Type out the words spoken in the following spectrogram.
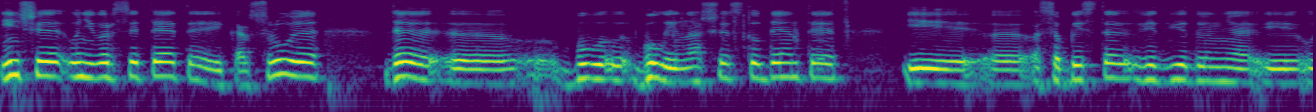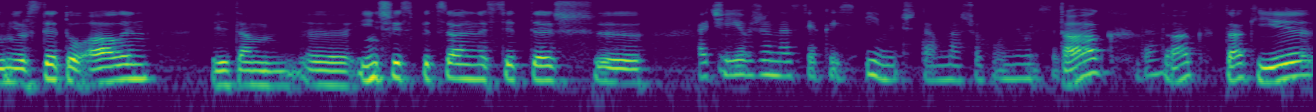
інші університети, і Карсрує, де е, були, були наші студенти, і е, особисте відвідування і університету Ален, і там е, інші спеціальності теж. Е, А чи є вже у нас якийсь імідж там нашого університету? так, Да? так, так є.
